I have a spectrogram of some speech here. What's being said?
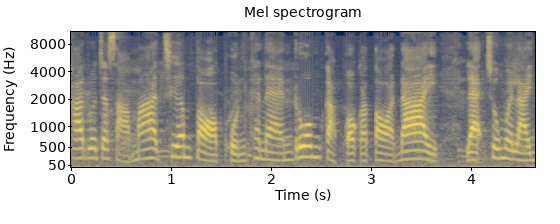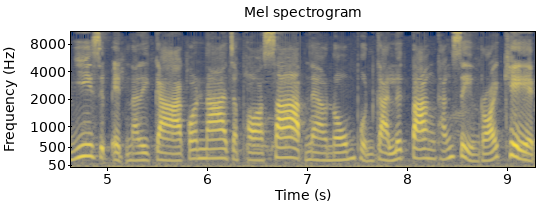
คาดว่าจะสามารถเชื่อมต่อผลคะแนนร่วมกับกกตได้ และช่วงเวลา 21 นาฬิกาก็น่าจะพอทราบแนวโน้มผลการเลือกตั้งทั้ง 400 เขต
